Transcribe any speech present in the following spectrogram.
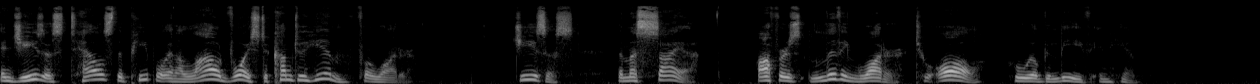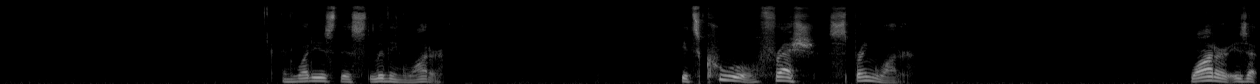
And Jesus tells the people in a loud voice to come to him for water. Jesus, the Messiah, offers living water to all who will believe in him. And what is this living water? It's cool, fresh spring water. Water is a,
